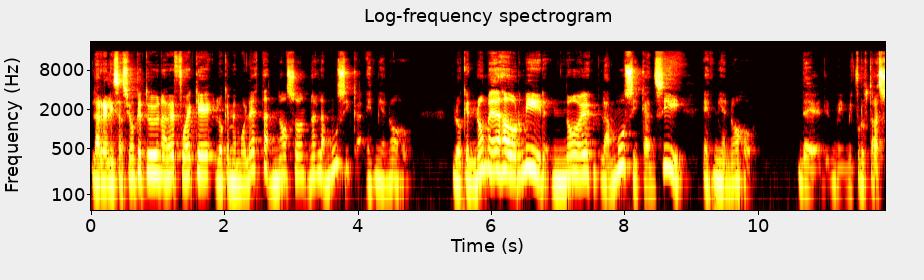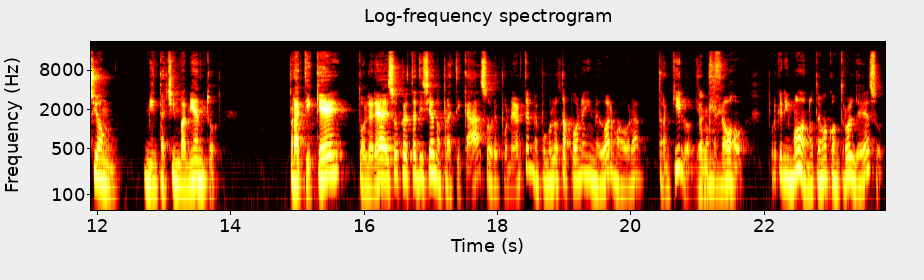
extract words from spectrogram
La realización que tuve una vez fue que lo que me molesta no, son, no es la música, es mi enojo. Lo que no me deja dormir no es la música en sí, es mi enojo, de, mi frustración, mi encachimbamiento. Practiqué, toleré eso que estás diciendo, practicaba sobreponerte, me pongo los tapones y me duermo ahora tranquilo, ya no me enojo, porque ni modo, no tengo control de eso.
